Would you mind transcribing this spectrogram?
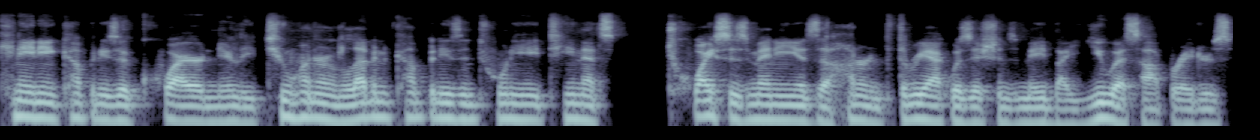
canadian companies acquired nearly 211 companies in 2018 that's twice as many as the 103 acquisitions made by US operators.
